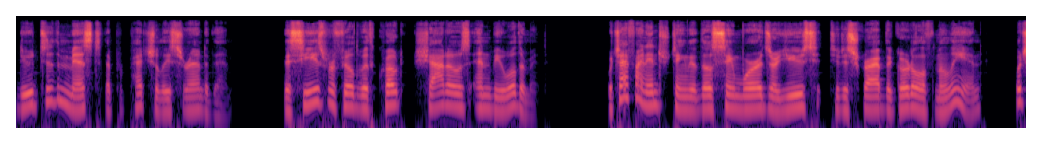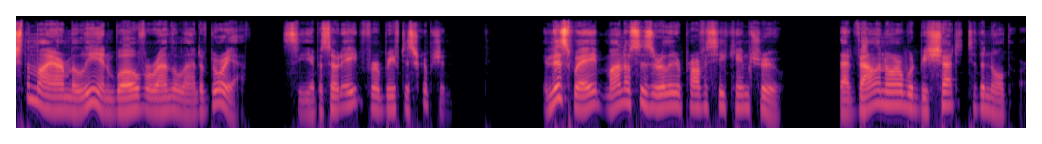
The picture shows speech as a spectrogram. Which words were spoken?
due to the mist that perpetually surrounded them. The seas were filled with, quote, shadows and bewilderment, which I find interesting that those same words are used to describe the girdle of Melian, which the Maiar Melian wove around the land of Doriath. See episode 8 for a brief description. In this way, Mandos' earlier prophecy came true, that Valinor would be shut to the Noldor.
